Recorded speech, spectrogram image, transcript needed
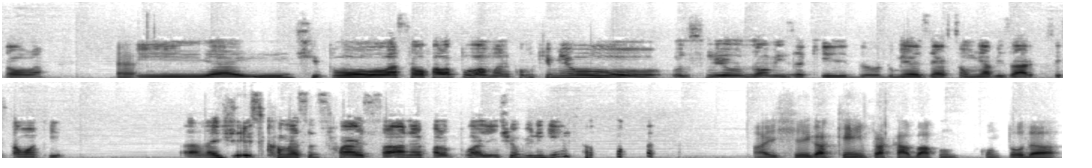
Sol lá. É. E aí, tipo, a Sol fala, pô, mano, como que meu, os meus homens aqui do, do meu exército me avisaram que vocês estavam aqui? Aí eles começam a disfarçar, né? Fala, pô, a gente não viu ninguém não. Aí chega quem pra acabar com, com toda.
